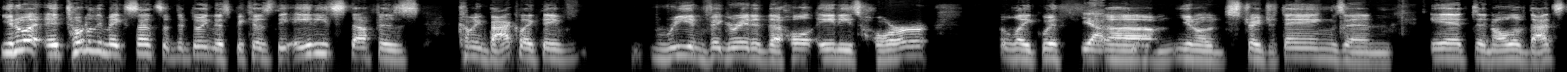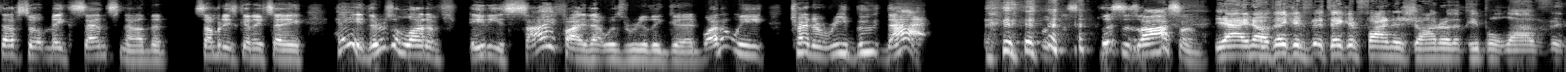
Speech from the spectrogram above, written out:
You know what? It totally makes sense that they're doing this because the 80s stuff is coming back. Like they've reinvigorated the whole 80s horror like with Yeah. um, you know Stranger Things and it and all of that stuff. So it makes sense now that somebody's going to say, "Hey, there's a lot of '80s sci-fi that was really good. Why don't we try to reboot that?" this, is awesome. Yeah, I know. If they can if they can find a genre that people love and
